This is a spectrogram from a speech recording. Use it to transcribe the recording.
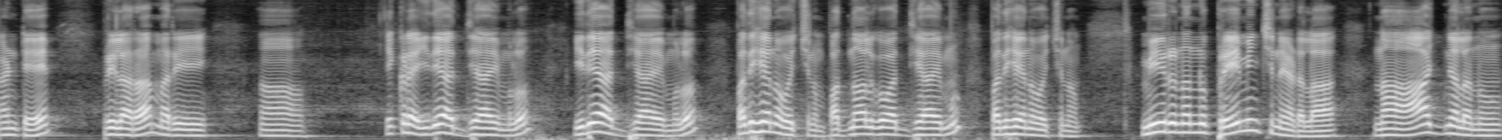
అంటే ప్రిలారా మరి ఇక్కడ ఇదే అధ్యాయంలో ఇదే అధ్యాయములో పదిహేనో వచనం పద్నాలుగో అధ్యాయము పదిహేనో వచనం. మీరు నన్ను ప్రేమించిన ఎడల నా ఆజ్ఞలను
